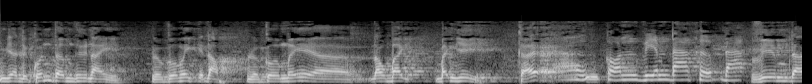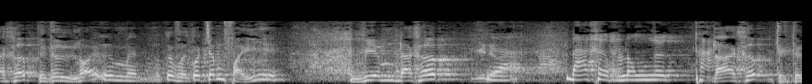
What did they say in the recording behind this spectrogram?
nhận được cuốn tâm thư này rồi cô mới đọc rồi cô mới uh, đau bệnh bệnh gì? Cái à, con viêm đa khớp đa viêm đa khớp từ từ nói có phải có chấm phẩy viêm đa khớp. Gì nữa dạ. đa khớp lồng ngực thải. đa khớp từ từ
